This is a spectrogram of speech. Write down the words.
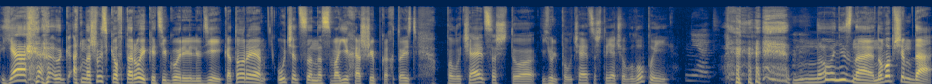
я отношусь ко второй категории людей, которые учатся на своих ошибках. То есть получается, что... Юль, получается, что я что, глупый? Нет. Ну, не знаю. Ну, в общем, да.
